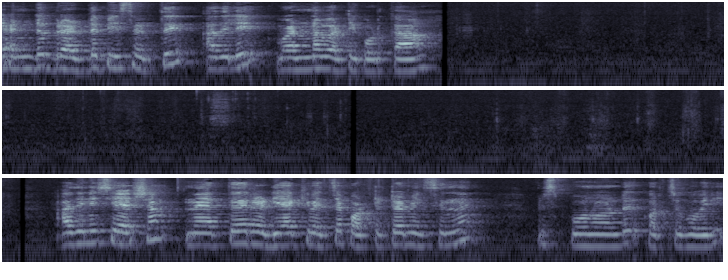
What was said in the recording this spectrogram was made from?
രണ്ട് ബ്രെഡ് പീസ് എടുത്ത് അതിൽ വണ്ണ വട്ടി കൊടുക്കാം. അതിനുശേഷം നേരത്തെ റെഡിയാക്കി വെച്ച പൊട്ടറ്റോ മിക്സിൽ നിന്ന് ഒരു സ്പൂൺ കൊണ്ട് കുറച്ച് കോരി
